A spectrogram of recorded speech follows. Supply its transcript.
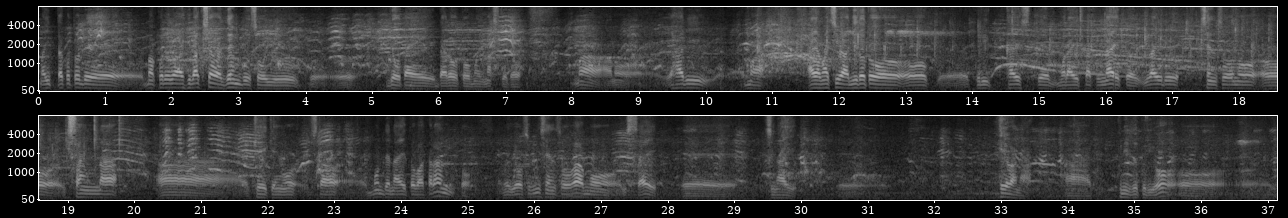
まあ、言ったことで、まあ、これは被爆者は全部そういう、状態だろうと思いますけど、まあ、あのやはり、まあ、過ちは二度と繰り返してもらいたくないといわゆる戦争の悲惨な経験をしたもんでないとわからんと要するに戦争はもう一切、えー、しない、えー、平和な国づくりを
